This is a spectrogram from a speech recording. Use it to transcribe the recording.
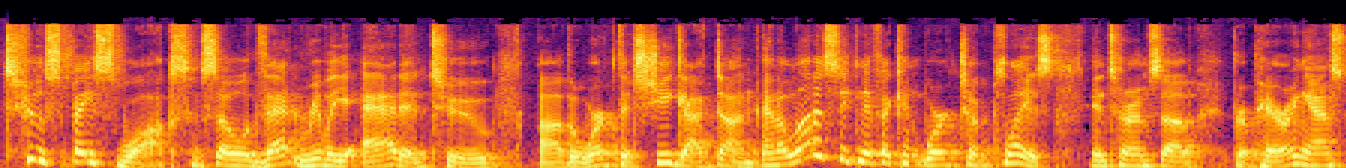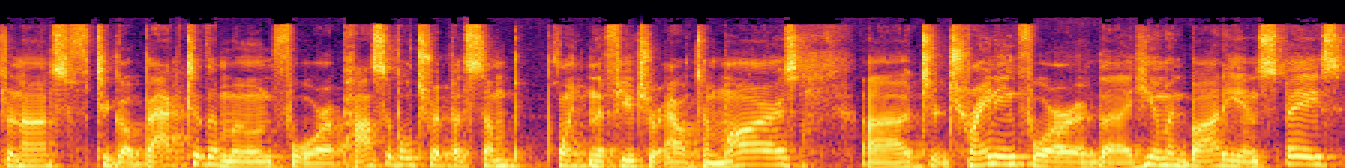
two spacewalks. So that really added to uh, the work that she got done. And a lot of significant work took place in terms of preparing astronauts to go back to the moon for a possible trip at some point in the future out to Mars uh, training for the human body in space,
